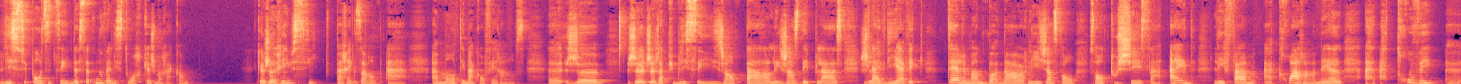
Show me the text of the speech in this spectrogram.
l'issue positive de cette nouvelle histoire que je me raconte, que je réussis, par exemple, à, monter ma conférence. Euh, je, la publicise, j'en parle, les gens se déplacent, je la vis avec tellement de bonheur, les gens sont, sont touchés, ça aide les femmes à croire en elles, à, trouver euh,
